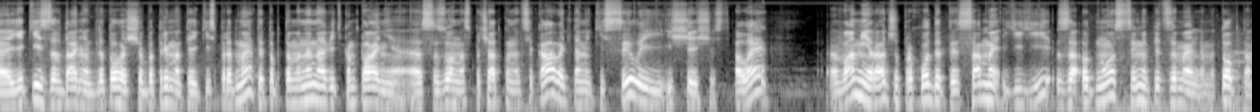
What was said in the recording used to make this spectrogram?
якісь завдання для того, щоб отримати якісь предмети. Тобто мене навіть кампанія е, сезонна спочатку не цікавить, там якісь сили і ще щось. Але вам я раджу проходити саме її заодно з цими підземельними. Тобто,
